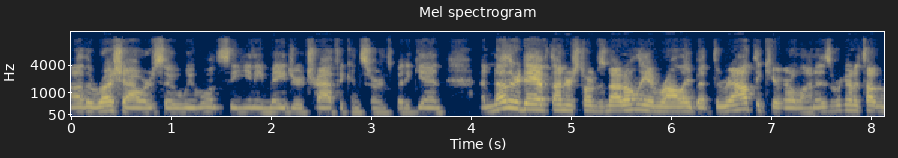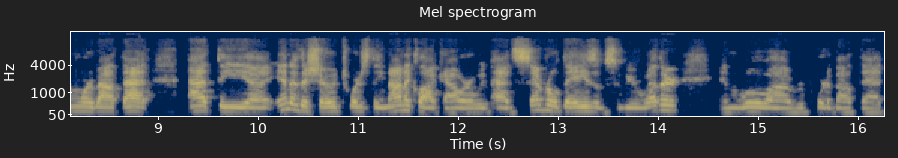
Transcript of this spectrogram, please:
uh, the rush hour, so we won't see any major traffic concerns. But again, another day of thunderstorms, not only in Raleigh, but throughout the Carolinas. We're going to talk more about that at the uh, end of the show, towards the nine o'clock hour. We've had several days of severe weather, and we'll uh, report about that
